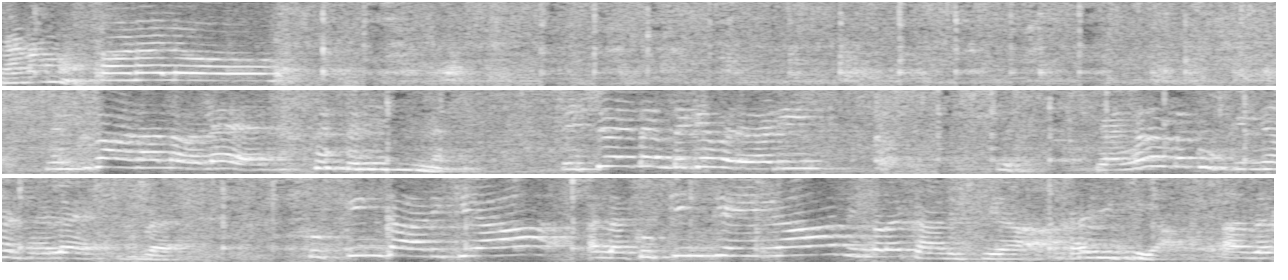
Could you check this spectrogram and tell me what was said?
കാണാമോ? കാണാലോ. നിങ്ങക്ക് കാണാലോ അല്ലേ? വിഷുവായിട്ട് എന്തൊക്കെയാ പരിപാടി? ഞങ്ങളിവിടെ കുക്കിംഗ് തന്നെ അല്ലേ? അതെ. കുക്കിംഗ് കാണിക്കുക അല്ല കുക്കിംഗ് ചെയ്യുക നിങ്ങളെ കാണിക്കുക. കഴിക്കുക. അതെ.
